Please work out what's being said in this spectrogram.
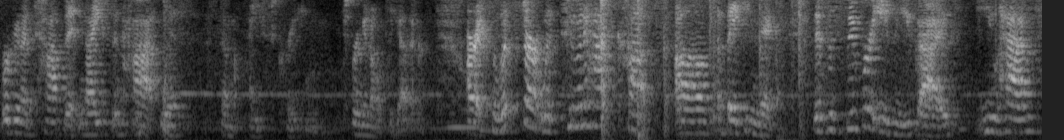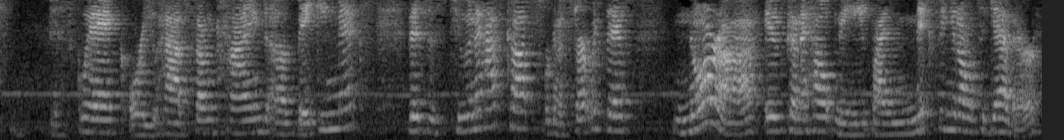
we're gonna top it nice and hot with some ice cream to bring it all together. All right, so let's start with two and a half cups of a baking mix. This is super easy, you guys. You have Bisquick or you have some kind of baking mix. This is two and a half cups. We're gonna start with this. Nora is gonna help me by mixing it all together.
